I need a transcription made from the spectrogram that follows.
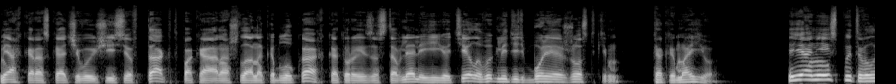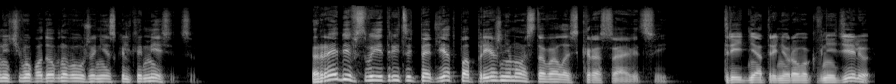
мягко раскачивающейся в такт, пока она шла на каблуках, которые заставляли ее тело выглядеть более жестким, как и мое. Я не испытывал ничего подобного уже несколько месяцев. Рэби в свои 35 лет по-прежнему оставалась красавицей. Три дня тренировок в неделю,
